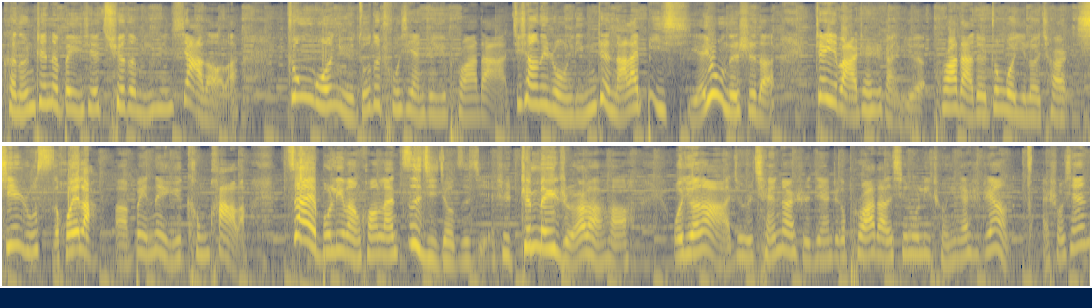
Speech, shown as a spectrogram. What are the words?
可能真的被一些缺德明星吓到了。中国女足的出现，至于 Prada，就像那种临阵拿来辟邪用的似的。这一把真是感觉 Prada 对中国娱乐圈心如死灰了啊，被内娱坑怕了，再不力挽狂澜，自己救自己，是真没辙了哈。我觉得啊，就是前一段时间这个 Prada 的心路历程应该是这样的。哎，首先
